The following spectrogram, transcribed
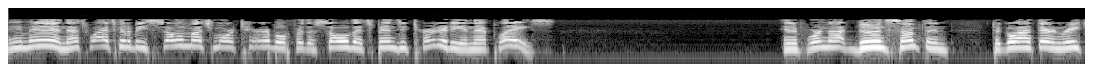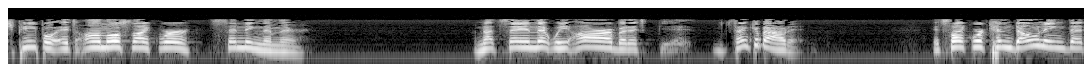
Amen. That's why it's going to be so much more terrible for the soul that spends eternity in that place. And if we're not doing something to go out there and reach people, it's almost like we're sending them there. I'm not saying that we are, but it's think about it. It's like we're condoning that,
